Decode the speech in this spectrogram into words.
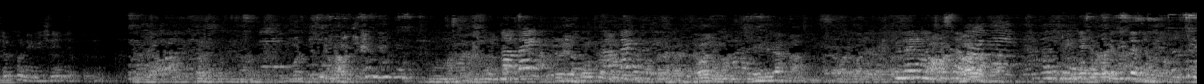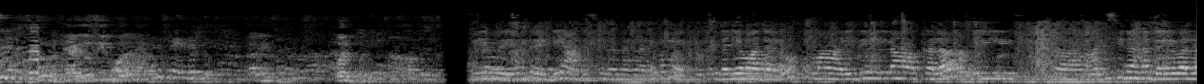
చెప్పు నీ విషయం చెప్పు. సీఎం రేవంత్ రెడ్డి గారికి ధన్యవాదాలు. మా ఐదేళ్ళ కళ ఈ ఆ, ఆదిత్యనారాయణ దయ వల్ల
